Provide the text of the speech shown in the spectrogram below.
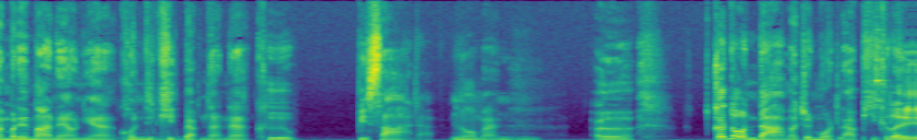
มันไม่ได้มาแนวเนี้ย คนที่คิดแบบนั้นน่ะคือปีศาจอะนึกออกไหมเออ ก็โดนด่ามาจนหมดแล้ว พี่ก็เลย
